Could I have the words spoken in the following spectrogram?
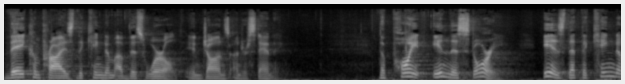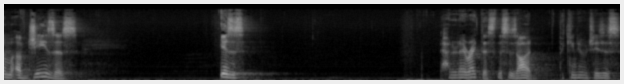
they comprise the kingdom of this world in John's understanding. The point in this story is that the kingdom of Jesus is. How did I write this? This is odd. The kingdom of Jesus.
